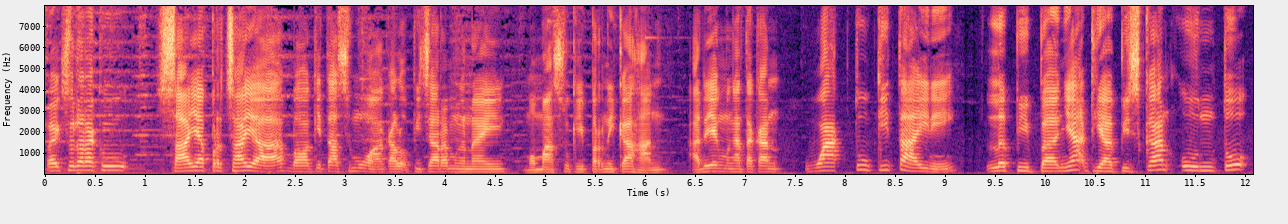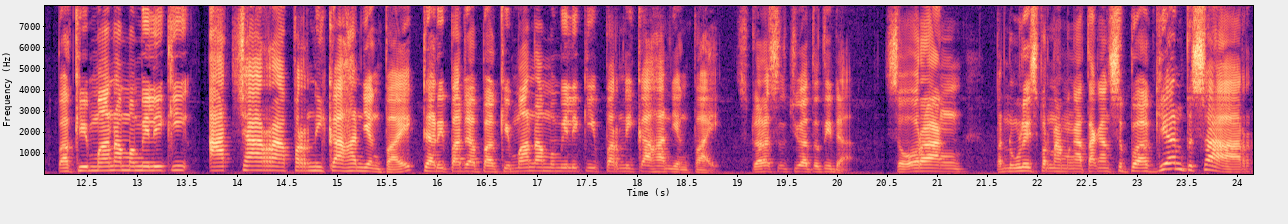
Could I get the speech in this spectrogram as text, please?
Baik saudaraku, saya percaya bahwa kita semua kalau bicara mengenai memasuki pernikahan, ada yang mengatakan waktu kita ini lebih banyak dihabiskan untuk bagaimana memiliki acara pernikahan yang baik daripada bagaimana memiliki pernikahan yang baik. Saudara setuju atau tidak? Seorang penulis pernah mengatakan sebagian besar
